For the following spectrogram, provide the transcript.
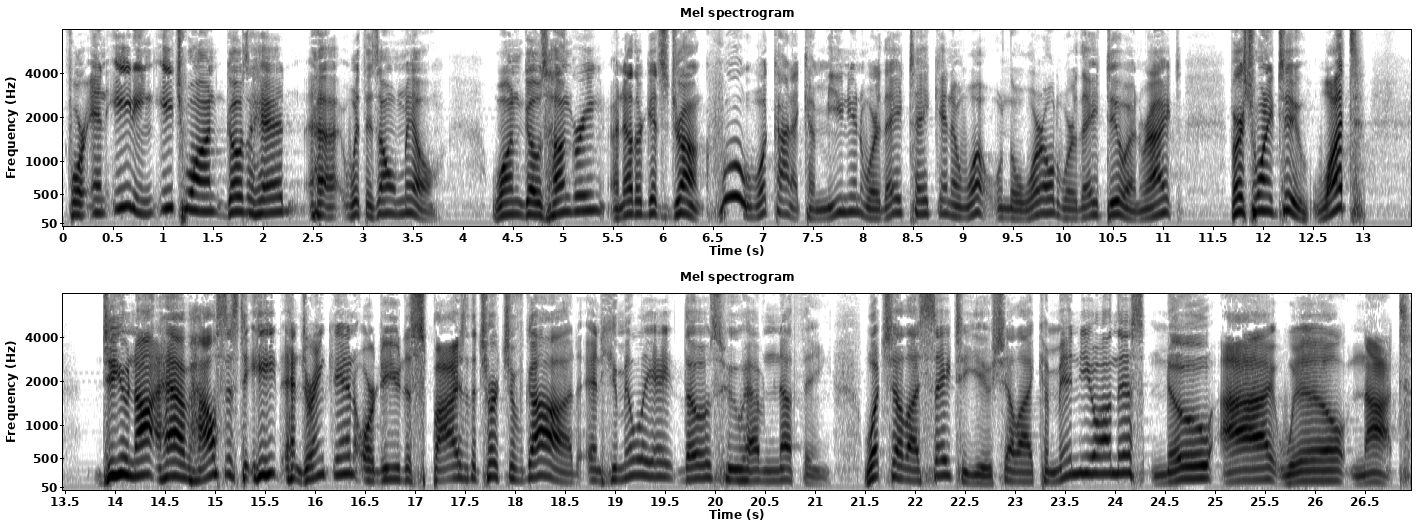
For in eating each one goes ahead uh, with his own meal one goes hungry, another gets drunk. Whew, what kind of communion were they taking and what in the world were they doing, right? Verse 22 What? Do you not have houses to eat and drink in, or do you despise the church of God and humiliate those who have nothing? What shall I say to you? Shall I commend you on this? No, I will not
